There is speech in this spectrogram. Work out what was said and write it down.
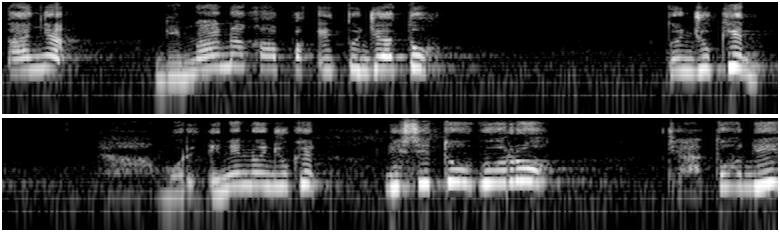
tanya, di mana kapak itu jatuh? Tunjukin. Nah, murid ini nunjukin, di situ guru. Jatuh di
